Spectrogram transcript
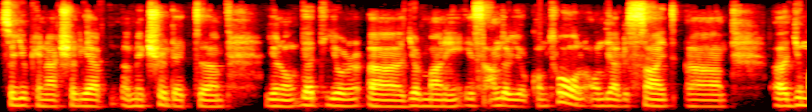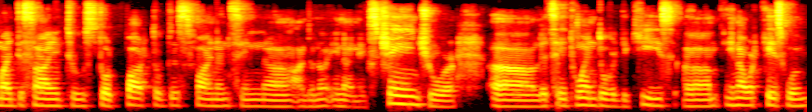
so you can actually have, uh, make sure that um, you know that your uh, your money is under your control. On the other side uh, you might decide to store part of this finance in, uh, I don't know, in an exchange or uh, let's say to hand over the keys. Um, in our case, we,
